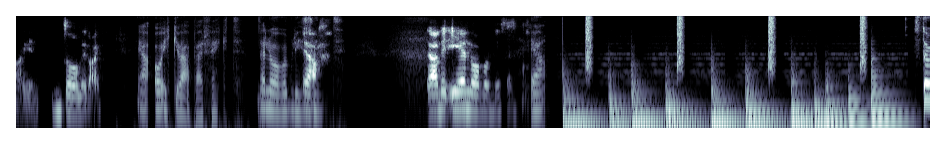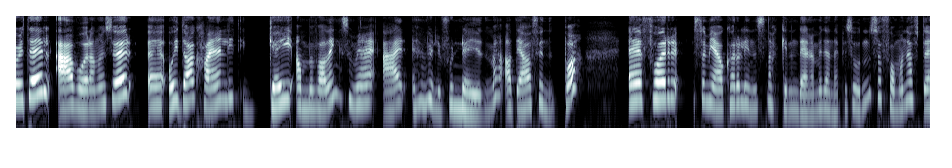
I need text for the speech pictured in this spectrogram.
har jeg en dårlig dag. Ja, og ikke være perfekt. Det er lov å bli Ja. sint. Ja, det er lov å bli sint. Ja. Storytel er vår annonsør, eh, og i dag har jeg en litt gøy anbefaling som jeg er veldig fornøyd med at jeg har funnet på. Eh, For som jeg og Karoline snakker en del om i denne episoden, så får man jo ofte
